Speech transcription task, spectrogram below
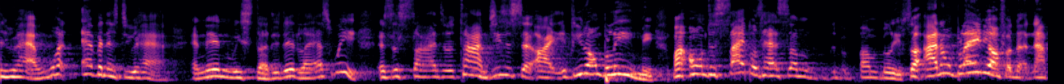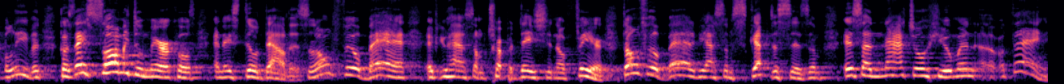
you have? What evidence do you have? And then we studied it last week. It's the signs of the time. Jesus said, All right, if you don't believe me, my own disciples had some unbelief. So I don't blame y'all for not believing because they saw me do miracles and they still doubted. So don't feel bad if you have some trepidation or fear. Don't feel bad if you have some skepticism. It's a natural human uh, thing.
